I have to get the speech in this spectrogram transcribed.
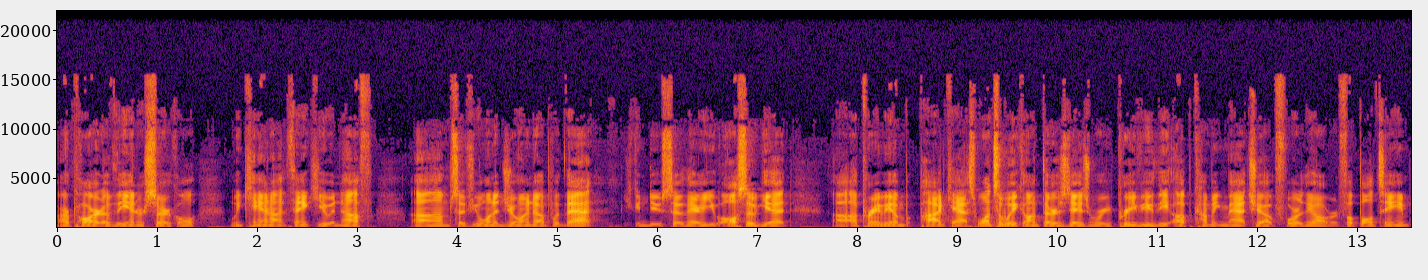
are part of the Inner Circle. We cannot thank you enough. Um, so if you want to join up with that, you can do so there. You also get uh, a premium podcast once a week on Thursdays where we preview the upcoming matchup for the Auburn football team.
